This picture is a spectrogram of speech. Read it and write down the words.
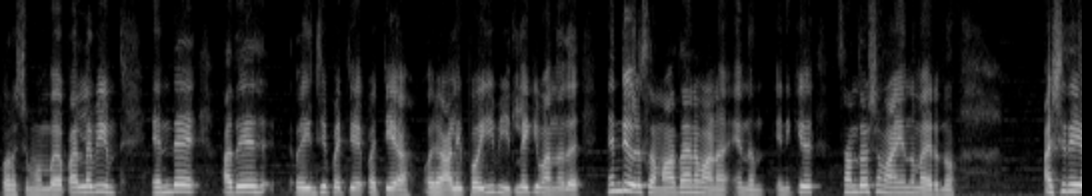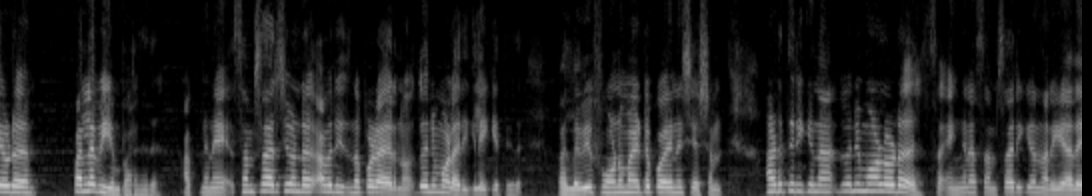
കുറച്ചു മുമ്പ് പല്ലവിയും എന്റെ അതേ റേഞ്ചിൽ പറ്റിയ പറ്റിയ ഒരാളിപ്പോൾ ഈ വീട്ടിലേക്ക് വന്നത് എന്റെ ഒരു സമാധാനമാണ് എന്നും എനിക്ക് സന്തോഷമായെന്നുമായിരുന്നു അക്ഷിതയോട് പല്ലവിയും പറഞ്ഞത്. അങ്ങനെ സംസാരിച്ചുകൊണ്ട് അവരിരുന്നപ്പോഴായിരുന്നു ധനുമോൾ അരികിലേക്ക് എത്തിയത്. പല്ലവി ഫോണുമായിട്ട് പോയതിന് ശേഷം അടുത്തിരിക്കുന്ന ധ്വനിമോളോട് എങ്ങനെ സംസാരിക്കുമെന്നറിയാതെ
